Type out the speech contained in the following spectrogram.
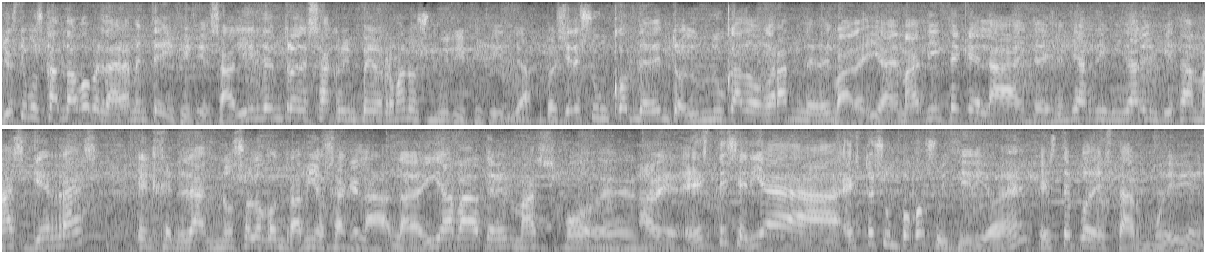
Yo estoy buscando algo verdaderamente difícil. Salir dentro del Sacro Imperio Romano es muy difícil ya. Pero si eres un conde dentro de un ducado grande... dentro- Vale, y además dice que la inteligencia artificial empieza más guerras en general, no solo contra mí. O sea que la, la IA va a tener más... Joder. A ver, este sería... Esto es un poco suicidio, ¿eh? Este puede estar muy bien.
